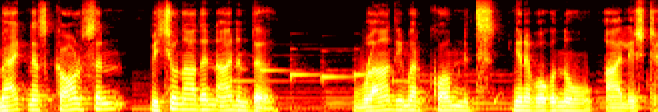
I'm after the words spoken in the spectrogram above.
Magnus Carlsen Viswanathan Anand Vladimir കോംനിറ്റ്സ് ഇങ്ങനെ പോകുന്നു ആ ലിസ്റ്റ്.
